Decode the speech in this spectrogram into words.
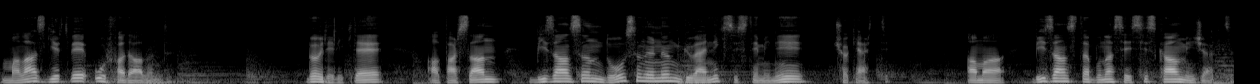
Malazgirt ve Urfa'da alındı. Böylelikle Alparslan, Bizans'ın doğu sınırının güvenlik sistemini çökertti. Ama Bizans da buna sessiz kalmayacaktı.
